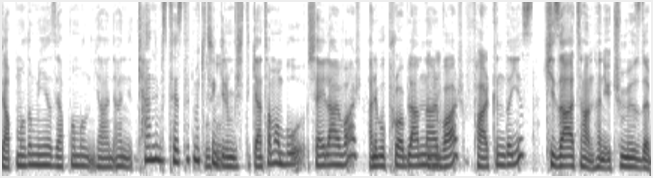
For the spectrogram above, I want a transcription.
yapmalı mıyız yapmamalı yani hani kendimizi test etmek için girmiştik. Yani tamam bu şeyler var. Hani bu problemler var. Farkındayız. Ki zaten hani üçümüz de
